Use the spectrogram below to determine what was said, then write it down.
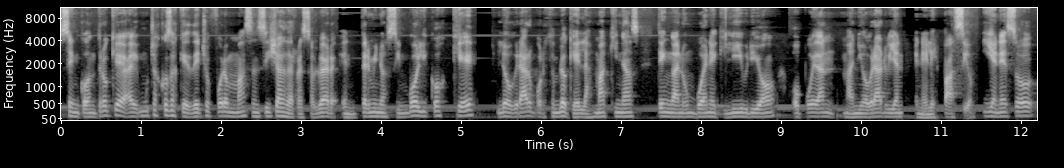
se encontró que hay muchas cosas que de hecho fueron más sencillas de resolver en términos simbólicos que lograr, por ejemplo, que las máquinas tengan un buen equilibrio o puedan maniobrar bien en el espacio. Y en eso,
